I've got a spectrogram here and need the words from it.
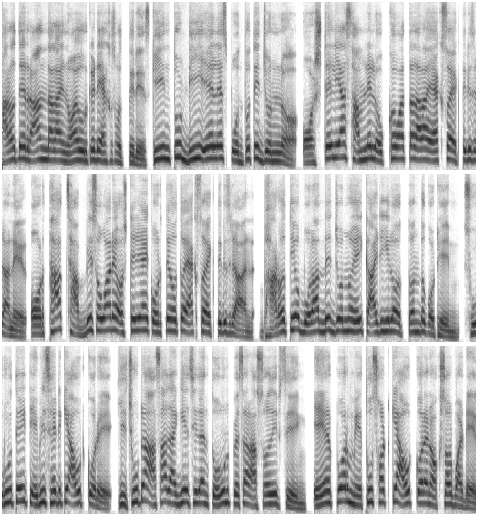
ভারতের রান দাঁড়ায় নয় উইকেটে একশো ছত্রিশ। কিন্তু ডিএলএস পদ্ধতির জন্য অস্ট্রেলিয়ার সামনে লক্ষ্যবার্তা দাঁড়ায় একশো একত্রিশ রানের। অর্থাৎ ছাব্বিশ ওভারে অস্ট্রেলিয়ায় করতে হতো একশো একত্রিশ রান। ভারতীয় বোলারদের জন্য এই কাজটি ছিল অত্যন্ত কঠিন। শুরুতেই টেভিস হেডকে আউট করে কিছুটা আশা জাগিয়েছিলেন তরুণ পেসার আশ্রদীপ সিং। এরপর মেথু শটকে আউট করেন অক্ষর পাটেল।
